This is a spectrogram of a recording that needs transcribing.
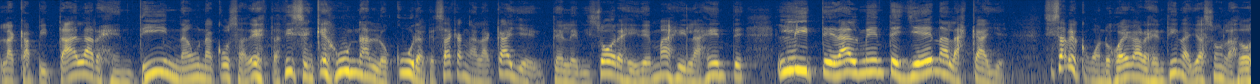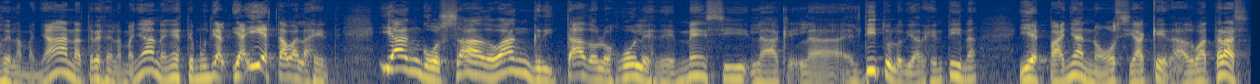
la capital argentina, una cosa de estas. Dicen que es una locura, que sacan a la calle televisores y demás y la gente literalmente llena las calles. Si sabe que cuando juega Argentina ya son las 2 de la mañana, 3 de la mañana en este mundial. Y ahí estaba la gente. Y han gozado, han gritado los goles de Messi, la- la- el título de Argentina. Y España no se ha quedado atrás.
